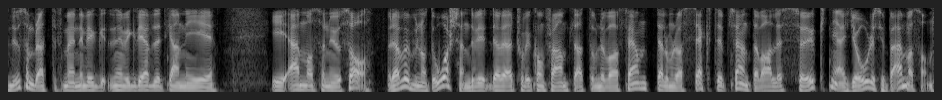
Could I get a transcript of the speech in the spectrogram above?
du som berättade för mig när vi, när vi grävde lite grann i i Amazon i USA. Och det var väl något år sedan, där jag tror vi kom fram till att om det var 50 eller om det var 60 procent av alla sökningar gjordes ju på Amazon.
